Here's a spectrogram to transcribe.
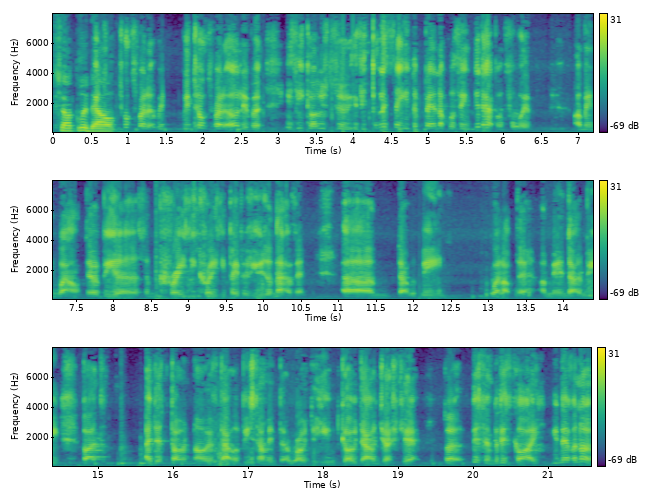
Chuck Liddell. We talked about it. We, we talked about it earlier, but if he goes to, if he let's say the bare knuckle thing did happen for him, I mean, wow, there would be uh, some crazy, crazy pay per views on that event. Um, that would be well up there. I mean, that would be, but I just don't know if that would be something that a road that he would go down just yet. But listen, but this guy, you never know.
